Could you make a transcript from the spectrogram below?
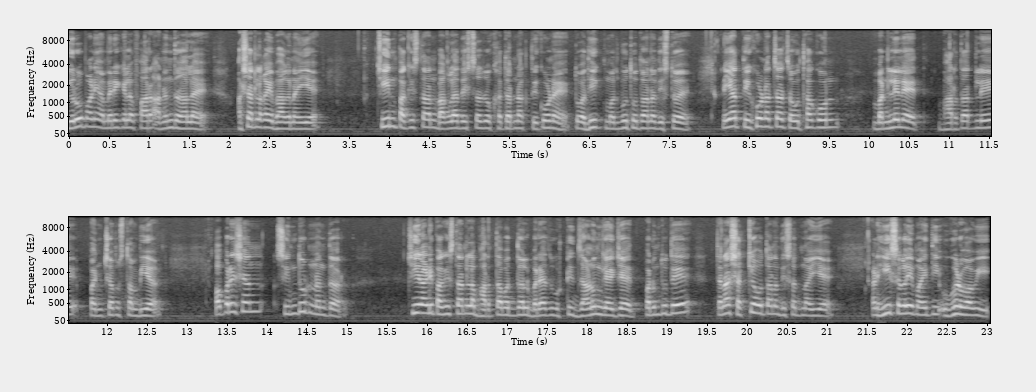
युरोप आणि अमेरिकेला फार आनंद झाला आहे अशातला काही भाग नाही आहे चीन पाकिस्तान बांगलादेशचा जो खतरनाक त्रिकोण आहे तो अधिक मजबूत होताना दिसतो आहे आणि या त्रिकोणाचा चौथा कोण बनलेले आहेत भारतातले पंचमस्तंभीय ऑपरेशन सिंदूरनंतर चीन आणि पाकिस्तानला भारताबद्दल बऱ्याच गोष्टी जाणून घ्यायच्या आहेत परंतु ते त्यांना शक्य होताना दिसत नाही आहे आणि ही सगळी माहिती उघड व्हावी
